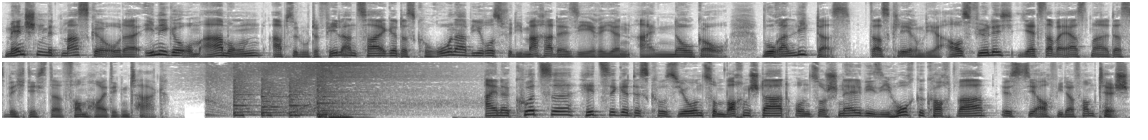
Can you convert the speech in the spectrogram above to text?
Menschen mit Maske oder in innige Umarmungen, absolute Fehlanzeige, das Coronavirus für die Macher der Serien ein No-Go. Woran liegt das? Das klären wir ausführlich, jetzt aber erstmal das Wichtigste vom heutigen Tag. Eine kurze, hitzige Diskussion zum Wochenstart und so schnell wie sie hochgekocht war, ist sie auch wieder vom Tisch.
